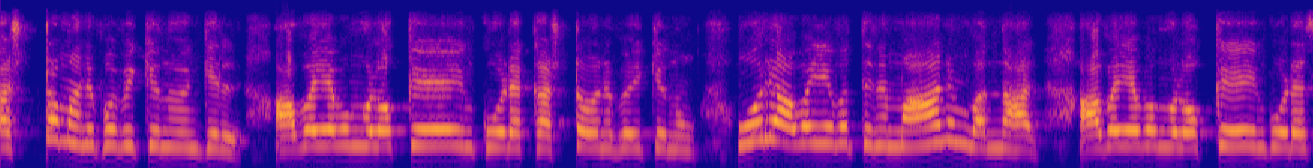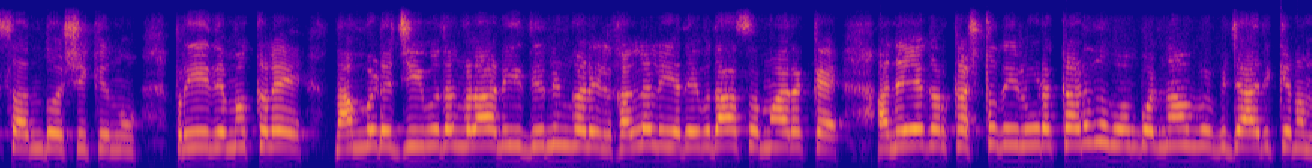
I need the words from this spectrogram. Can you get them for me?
കഷ്ടം അനുഭവിക്കുന്നുവെങ്കിൽ അവയവങ്ങളൊക്കെയും കൂടെ കഷ്ടം അനുഭവിക്കുന്നു ഒരു അവയവത്തിന് മാനം വന്നാൽ അവയവങ്ങളൊക്കെയും കൂടെ സന്തോഷിക്കുന്നു. പ്രീതി മക്കളെ നമ്മുടെ ജീവിതങ്ങളാണ് ഈ ദിനങ്ങളിൽ. കല്ലളിയ ദേവദാസന്മാരൊക്കെ അനേകർ കഷ്ടതയിലൂടെ കടന്നു പോകുമ്പോൾ നാം വിചാരിക്കണം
